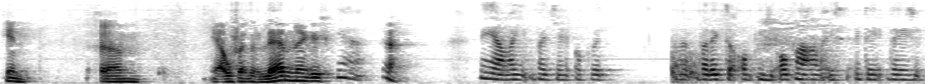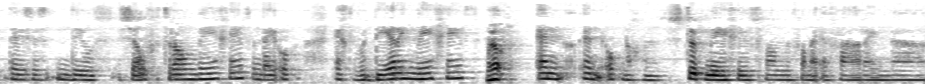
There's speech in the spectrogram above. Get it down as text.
in, ehm, ja, hoe verder lem, denk ik. Ja. Ja, Nou ja, wat, je- wat je ook wat, ik er op moet ophalen is de- deze, deze deels zelfvertrouwen meegeeft en dat je ook echt waardering meegeeft ja. en, en ook nog een stuk meegeeft van, van de ervaring. eh,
